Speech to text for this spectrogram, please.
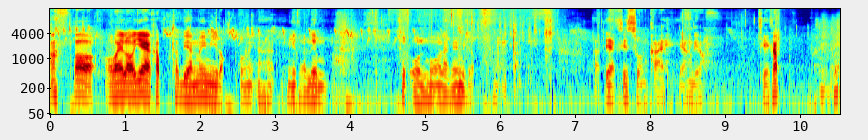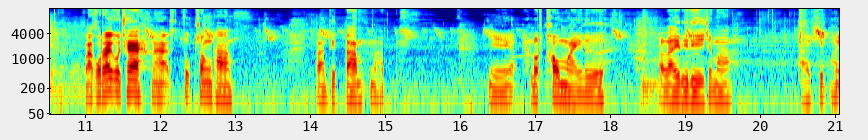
อะก็เอาไว้รอแยกครับ ทะเบียนไม่มีหรอกตรงนี้นะฮะมีแต่เล่มชุดโอนพวกอะไรไม่มีหรอกตัดตัดแยกสิ้นส่วนขายอย่างเดียว โอเคครับฝากกดไลค์กดแชร์นะฮะทุกช่องทางการติดตามนะครับ มีรถเข้าใหม่หรืออะไรดีๆ จะมาถ่ายคลิปให้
